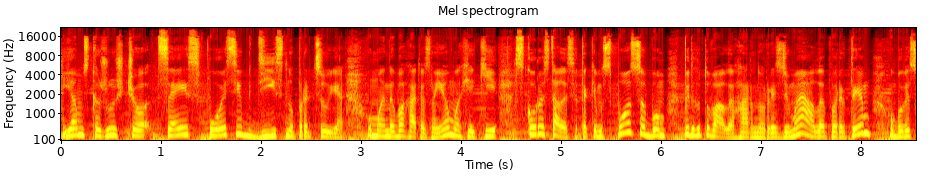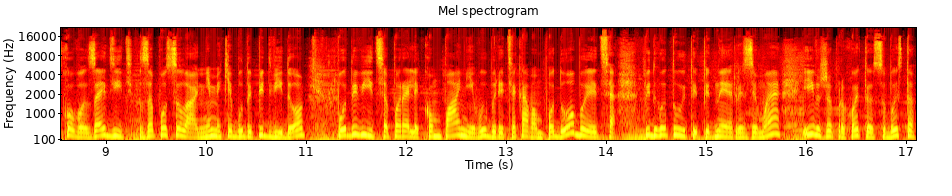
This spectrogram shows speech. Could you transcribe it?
Я вам скажу, що цей спосіб дійсно працює. У мене багато знайомих, які скористалися таким способом, підготували гарне резюме, але перед тим обов'язково зайдіть за посиланням, яке буде під відео. Подивіться перелік компаній, виберіть, яка вам подобається, підготуйте під неї резюме і вже приходьте особисто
